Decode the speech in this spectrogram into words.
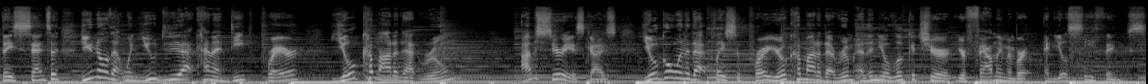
they sense it. Do you know that when you do that kind of deep prayer, you'll come out of that room? I'm serious, guys. You'll go into that place of prayer, you'll come out of that room, and then you'll look at your, your family member and you'll see things.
